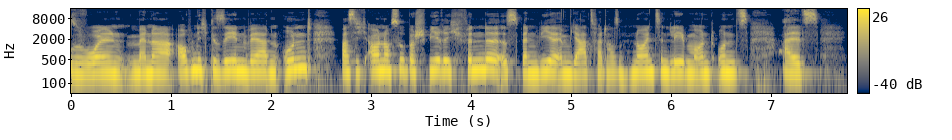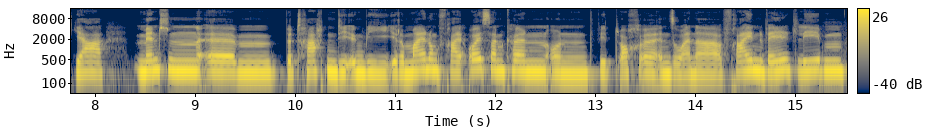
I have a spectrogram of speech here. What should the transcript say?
So wollen Männer auch nicht gesehen werden. Und was ich auch noch super schwierig finde, ist, wenn wir im Jahr 2019 leben und uns als ja Menschen ähm, betrachten, die irgendwie ihre Meinung frei äußern können und wir doch äh, in so einer freien Welt leben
